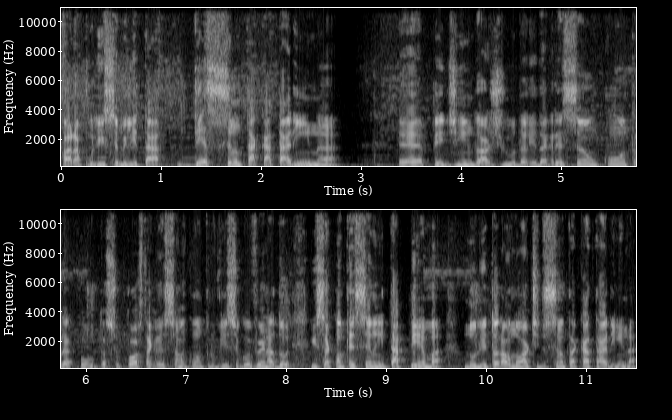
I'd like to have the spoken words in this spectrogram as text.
para a Polícia Militar de Santa Catarina, é, pedindo ajuda ali da agressão contra, ou da suposta agressão contra o vice-governador. Isso aconteceu em Itapema, no litoral norte de Santa Catarina.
